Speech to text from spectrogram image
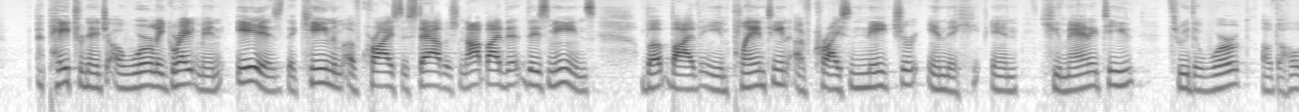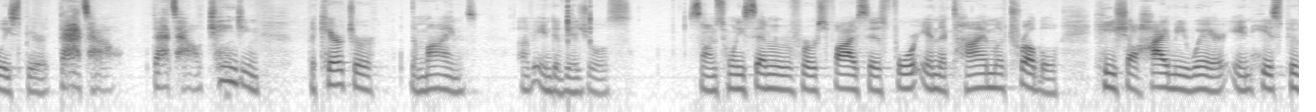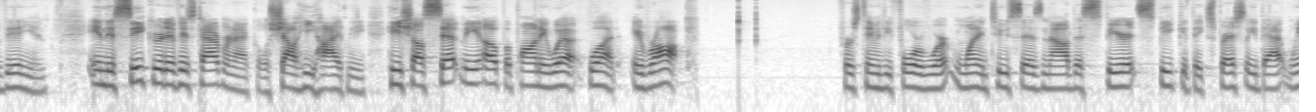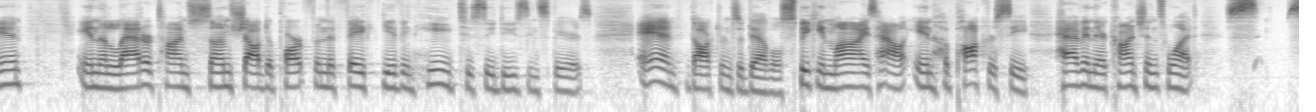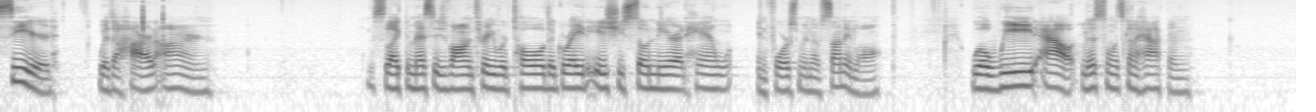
patronage of worldly great men is the kingdom of Christ established, not by the, this means, but by the implanting of Christ's nature in, the, in humanity through the work of the Holy Spirit. That's how. That's how. Changing the character, the minds of individuals. Psalms 27, verse 5 says, For in the time of trouble he shall hide me where? In his pavilion. In the secret of his tabernacle shall he hide me. He shall set me up upon a what? A rock. 1 Timothy 4, 1 and 2 says, Now the Spirit speaketh expressly that when in the latter times, some shall depart from the faith, giving heed to seducing spirits and doctrines of devils, speaking lies, how? In hypocrisy, having their conscience what? seared with a hard iron. The message, volume 3, we're told the great issue so near at hand, enforcement of Sunday law, will weed out. Listen what's going to happen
